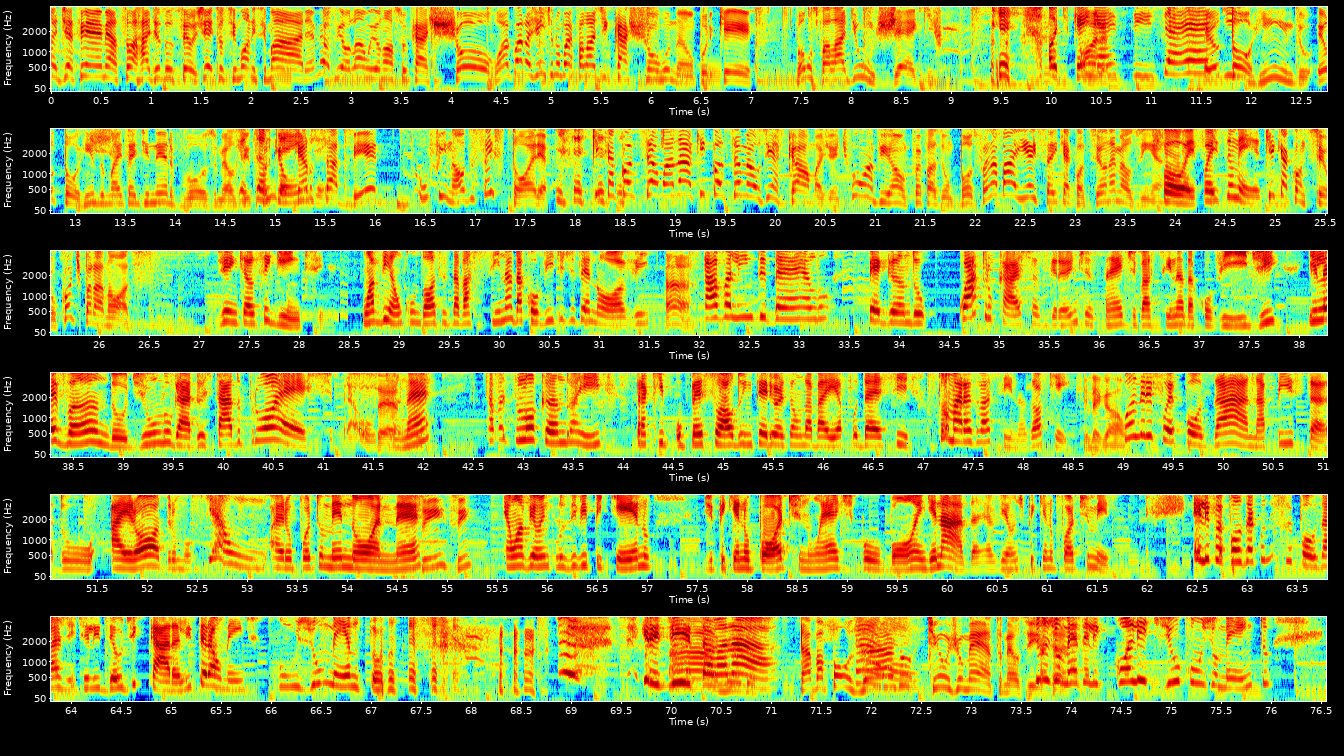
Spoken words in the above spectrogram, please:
Band FM, a sua rádio do seu jeito, Simone Simaria, meu violão e o nosso cachorro. Agora a gente não vai falar de cachorro, não, porque vamos falar de um jegue. De quem Olha, é esse jegue? Eu tô rindo, eu tô rindo, mas é de nervoso, Melzito, Eu porque eu quero gente. saber o final dessa história. O que, que aconteceu, Maná? O que aconteceu, Melzinha? Calma, gente. Foi um avião que foi fazer um pouso. Foi na Bahia isso aí que aconteceu, né, Melzinha? Foi, foi isso O mesmo. que, que aconteceu? Conte para nós. Gente, é o seguinte: um avião com doses da vacina da Covid-19 Ah, tava lindo e belo, pegando quatro caixas grandes, né, de vacina da Covid e levando de um lugar do estado pro oeste para outro, Certo. né? Tava deslocando aí para que o pessoal do interiorzão da Bahia pudesse tomar as vacinas, ok. que legal. Quando ele foi posar na pista do aeródromo, que é um aeroporto menor, né? Sim, sim. É um avião, inclusive, pequeno, de pequeno porte, não é tipo Boeing, nada. É avião de pequeno porte mesmo. Ele foi pousar, quando ele foi pousar, gente, ele deu de cara, literalmente, com um jumento. Você acredita, Ai, maná? Tava pousando, tinha um jumento, Melzita. Tinha um jumento, ele colidiu com o jumento.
